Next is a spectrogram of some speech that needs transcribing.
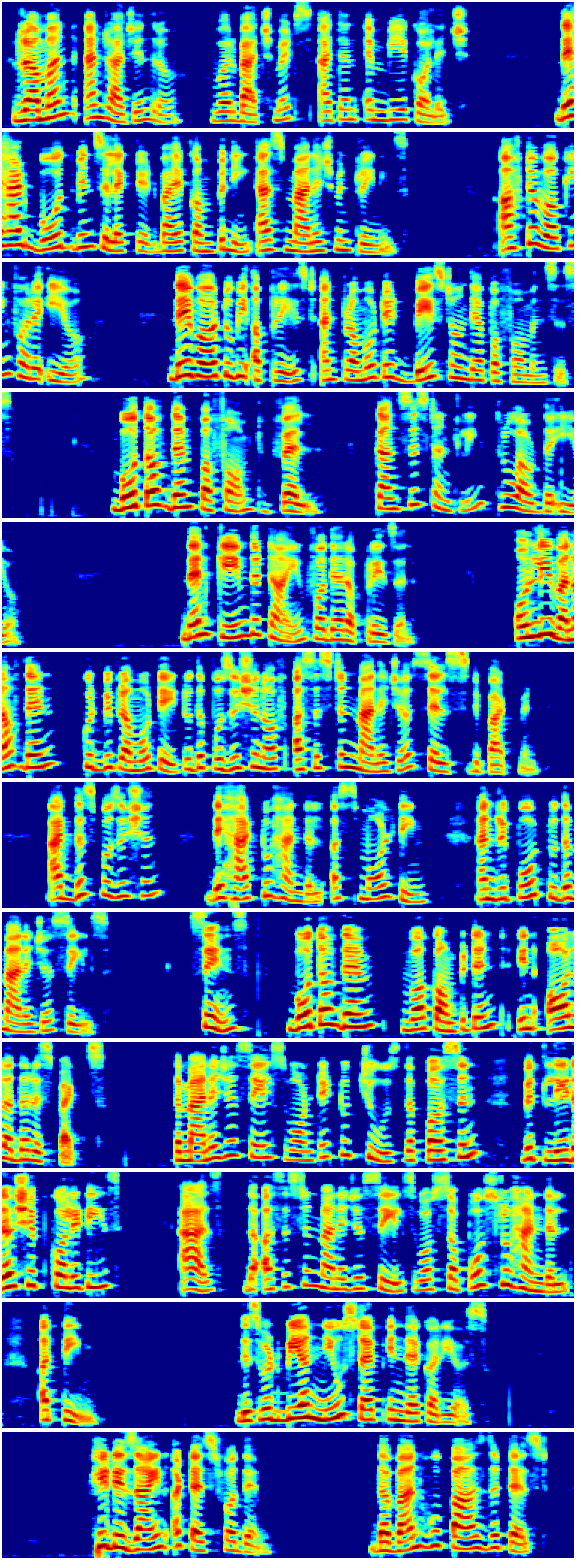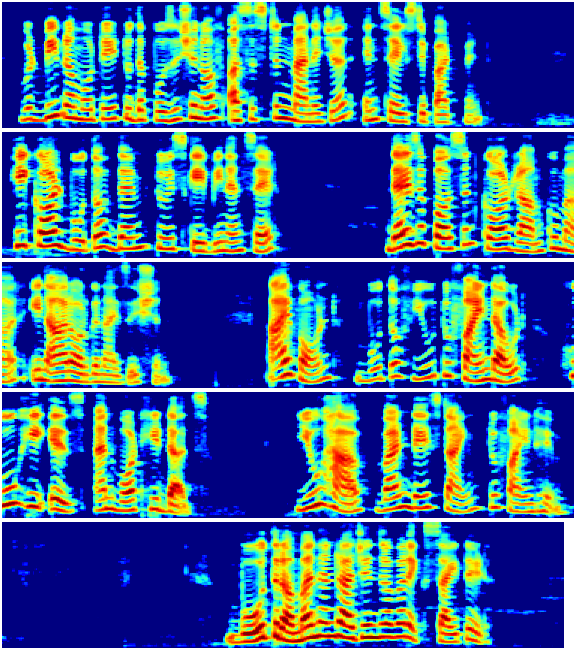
Raman and Rajendra were batchmates at an M B A college they had both been selected by a company as management trainees after working for a year they were to be appraised and promoted based on their performances. Both of them performed well, consistently throughout the year. Then came the time for their appraisal. Only one of them could be promoted to the position of assistant manager sales department. At this position, they had to handle a small team and report to the manager sales. Since both of them were competent in all other respects, the manager sales wanted to choose the person with leadership qualities as the assistant manager sales was supposed to handle a team. This would be a new step in their careers. He designed a test for them. The one who passed the test would be promoted to the position of assistant manager in sales department. He called both of them to his cabin and said, There is a person called Ramkumar in our organization. I want both of you to find out who he is and what he does. You have one day's time to find him. Both Raman and Rajendra were excited.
